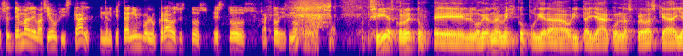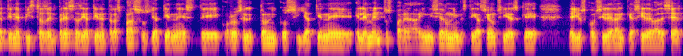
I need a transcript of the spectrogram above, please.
es el tema de evasión fiscal en el que están involucrados estos, estos actores, ¿no? Sí, es correcto. el gobierno de México pudiera ahorita ya con las pruebas que hay, ya tiene pistas de empresas, ya tiene traspasos, ya tiene este, correos electrónicos y ya tiene elementos para iniciar una investigación si es que ellos consideran que así deba de ser.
